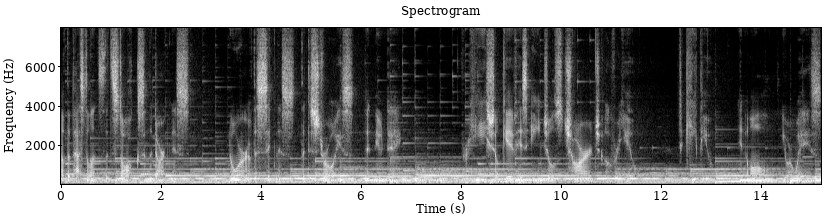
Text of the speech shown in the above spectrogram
of the pestilence that stalks in the darkness, nor of the sickness that destroys at noonday. Shall give his angels charge over you to keep you in all your ways.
